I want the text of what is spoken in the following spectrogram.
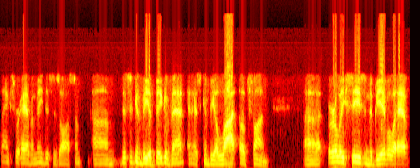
Thanks for having me. This is awesome. Um, this is going to be a big event, and it's going to be a lot of fun. Uh, early season to be able to have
